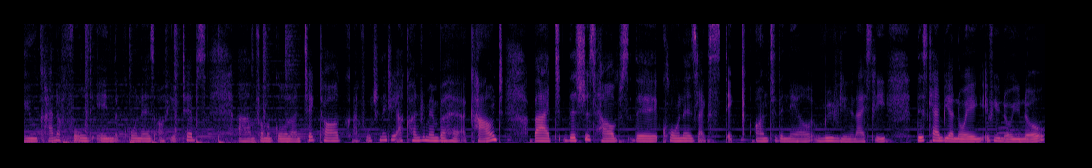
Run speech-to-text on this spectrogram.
you kind of fold in the corners of your tips um, from a girl on TikTok. Unfortunately, I can't remember her account, but this just helps the corners like stick onto the nail really, really nicely. This can be annoying if you know you know.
